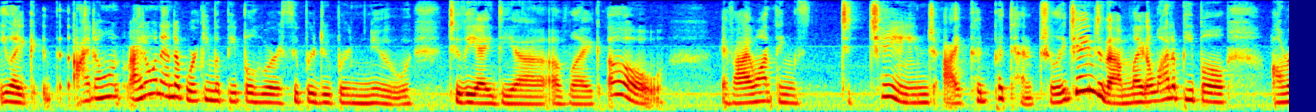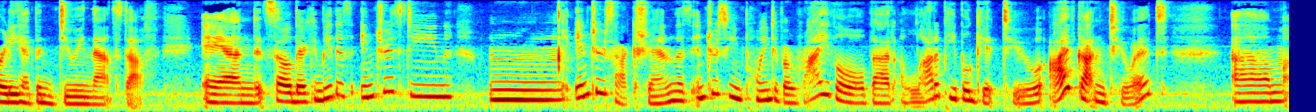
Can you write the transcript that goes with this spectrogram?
Like I don't I don't end up working with people who are super duper new to the idea of like, oh, if I want things to change, I could potentially change them. Like a lot of people already have been doing that stuff. And so there can be this interesting mm, intersection, this interesting point of arrival that a lot of people get to. I've gotten to it. Um,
